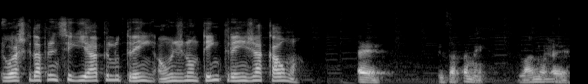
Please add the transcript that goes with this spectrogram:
Eu acho que dá pra gente se guiar pelo trem. Onde não tem trem já calma. É, exatamente. Lá não, é,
